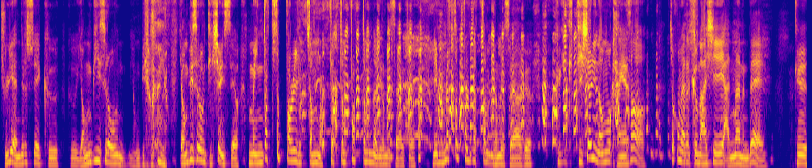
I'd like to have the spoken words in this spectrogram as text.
줄리 앤드루스의 그, 그 영비스러운, 영비스러운, 영비스러운 딕션 있어요. 맹접섭벌 립점, 럽접점, 이런 거 있어요. 이렇게. 립럽접벌 립점 이런 거 있어요. 그, 그, 그 딕션이 너무 강해서 조금 약간 그 맛이 안 나는데 그,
